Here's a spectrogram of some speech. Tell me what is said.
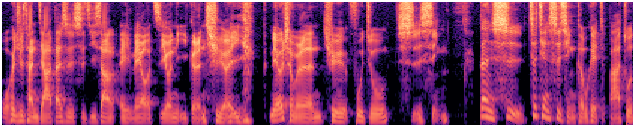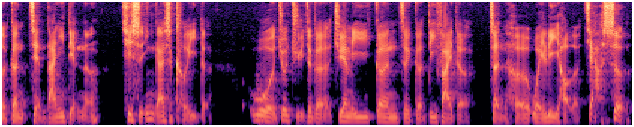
我会去参加，但是实际上哎没有，只有你一个人去而已，没有什么人去付诸实行。但是这件事情可不可以把它做得更简单一点呢？其实应该是可以的。我就举这个 GME 跟这个 DeFi 的整合为例好了。假设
